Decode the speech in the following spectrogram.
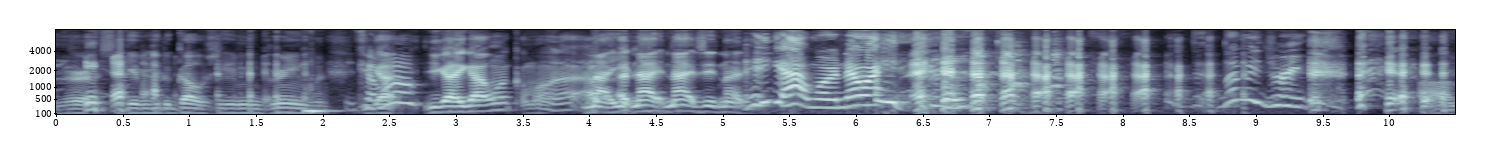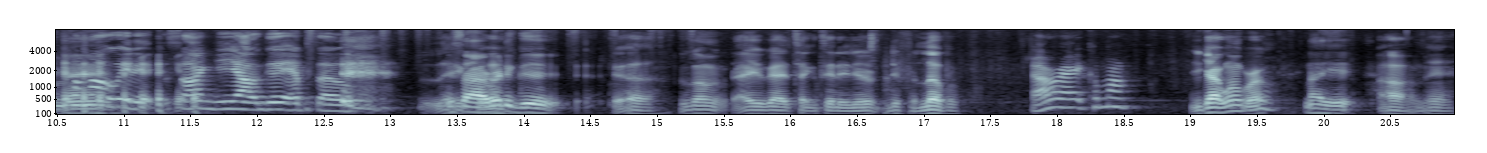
You heard she giving you the go. She giving you the green one. You Come got, on. You got you got one? Come on. I, I- Not I- yet, not not just not. He got one. No way. Let me drink. Oh Come on with it, so I can give y'all a good episode. it's already good. Yeah, we're gonna. Hey, you gotta take it to the different level. All right, come on. You got one, bro? Not yet. Oh man.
